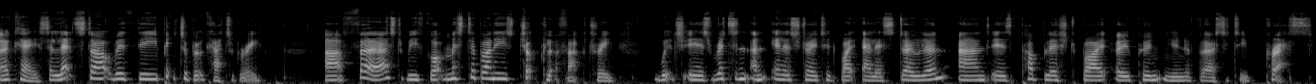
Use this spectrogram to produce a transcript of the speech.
Okay, so let's start with the picture book category. Uh, first, we've got Mr. Bunny's Chocolate Factory, which is written and illustrated by Elys Dolan and is published by Open University Press.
